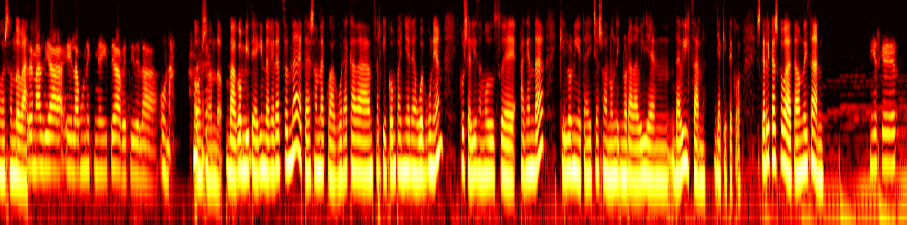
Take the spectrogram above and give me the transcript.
Oso ondo ba, Trenaldia eh, lagunekin egitea beti dela ona. Oso ondo. Ba, gonbitea eginda geratzen da, eta esandakoa gorakada antzerki konpainiaren webgunean, ikusi izango duzue agenda, Keloni eta Itxasoan ondik nora dabilen, dabiltzan jakiteko. Eskerrik asko bat, eta ondo izan? Ni esker.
